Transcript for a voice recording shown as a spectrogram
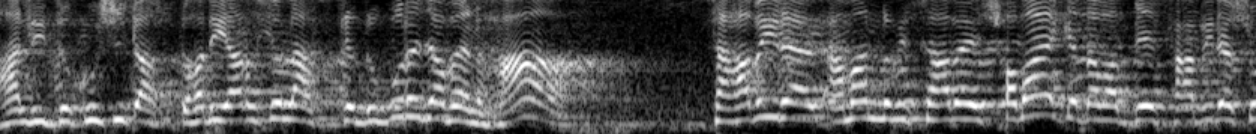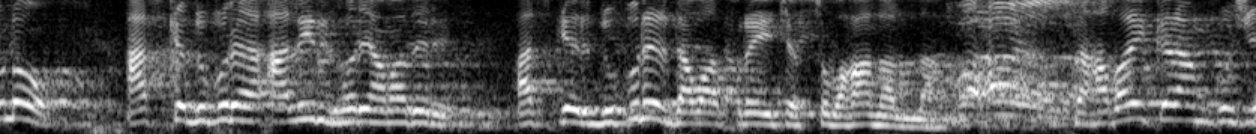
হালি তো খুশি থাকতো আরে ইয়ার আসলে আজকে দুপুরে যাবেন? হ্যাঁ। সাহাবিরা আমার নবী সাহাবে সবাইকে দাওয়াত দিয়ে সাহাবিরা শোনো আজকে দুপুরে আলীর ঘরে আমাদের আজকের দুপুরের দাওয়াত রয়েছে সোহান আল্লাহ সাহাবাই কেরাম খুশি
